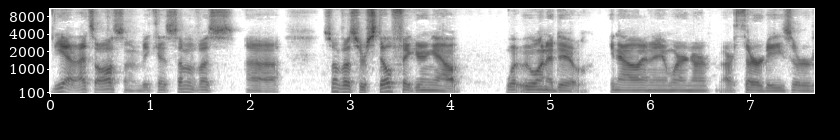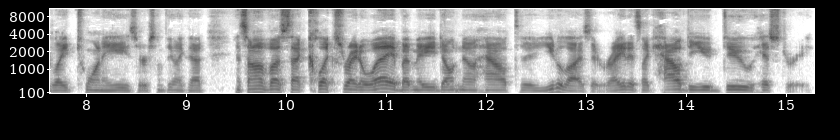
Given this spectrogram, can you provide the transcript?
Yeah, that's awesome because some of us, uh, some of us are still figuring out what we want to do you know, and, and we're in our, our 30s or late 20s or something like that. And some of us that clicks right away, but maybe you don't know how to utilize it, right? It's like, how do you do history?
